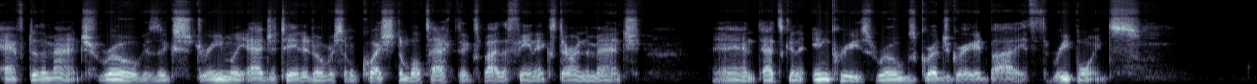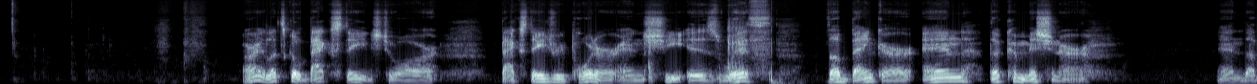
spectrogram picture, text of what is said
After the match, Rogue is extremely agitated over some questionable tactics by the Phoenix during the match, and that's going to increase Rogue's grudge grade by three points. All right, let's go backstage to our backstage reporter, and she is with the banker and the commissioner. And the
